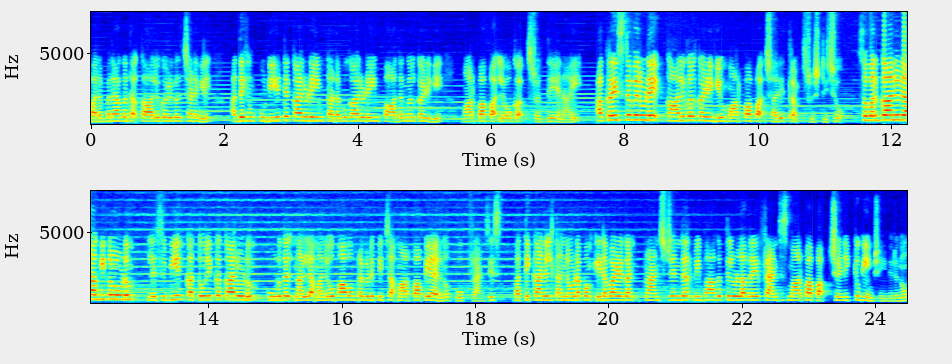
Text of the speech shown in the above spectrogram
പരമ്പരാഗത കാലുകഴുകൽ ചടങ്ങിൽ അദ്ദേഹം കുടിയേറ്റക്കാരുടെയും തടവുകാരുടെയും പാദങ്ങൾ കഴുകി മാർപ്പാപ്പ ലോക ശ്രദ്ധേയനായി. അക്രൈസ്തവരുടെ കാലുകൾ കഴുകിയും മാർപ്പാപ്പ ചരിത്രം സൃഷ്ടിച്ചു. സ്വവർഗാനുരാഗികളോടും ലെസിബിയൻ കത്തോലിക്കക്കാരോടും കൂടുതൽ നല്ല മനോഭാവം പ്രകടിപ്പിച്ച മാർപ്പാപ്പയായിരുന്നു പോപ്പ് ഫ്രാൻസിസ്. വത്തിക്കാനിൽ തന്നോടൊപ്പം ഇടപഴകാൻ ട്രാൻസ്ജെൻഡർ വിഭാഗത്തിലുള്ളവരെ ഫ്രാൻസിസ് മാർപ്പാപ്പ ക്ഷണിക്കുകയും ചെയ്തിരുന്നു.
